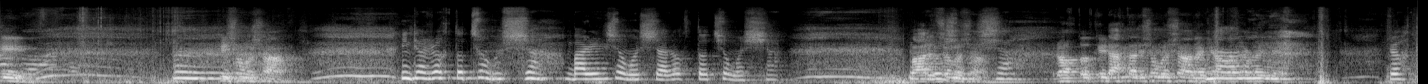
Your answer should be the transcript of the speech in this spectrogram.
কি? কি সমস্যা? এটার রক্ত সমস্যা বাড়ির সমস্যা রক্ত সমস্যা। বাড়ির সমস্যা। রক্ত কি ডাক্তারি সমস্যা নাকি রক্ত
